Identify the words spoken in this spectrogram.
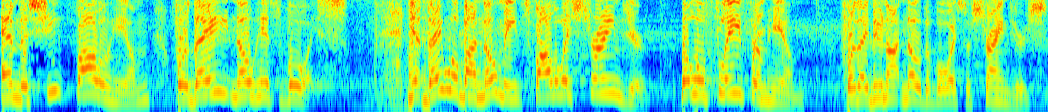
and the sheep follow him, for they know his voice. Yet they will by no means follow a stranger, but will flee from him, for they do not know the voice of strangers.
